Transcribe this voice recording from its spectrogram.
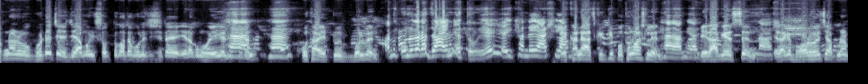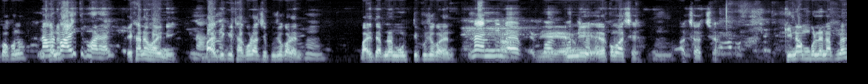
আপনার ঘটেছে যে আমি সত্য কথা বলেছি সেটা এরকম হয়ে গেছে হ্যাঁ সেখানে? হ্যাঁ। কোথায় একটু বলবেন? আমি কোনো জায়গায় যাইনি তো এই এইখানে আসলাম। এখানে আজকে কি প্রথম আসলেন? হ্যাঁ আমি আজ- এর আগে এসেছেন? না। এর আগে ভর হয়েছে আপনার কখনো? না আমার এখানে? বাড়িতে ভর হয়। এখানে হয়নি। না, বাড়িতে কি ঠাকুর আছে পুজো করেন? হুম। বাড়িতে আপনার মূর্তি পুজো করেন? না এমনি এমনি এরকম আছে? আচ্ছা আচ্ছা। কি নাম বললেন আপনার?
